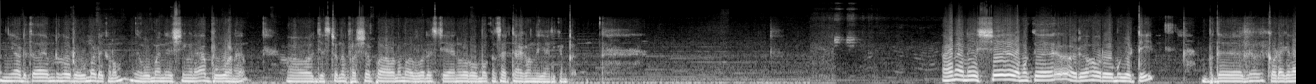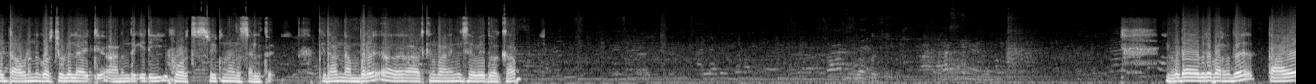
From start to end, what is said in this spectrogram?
ഇനി അടുത്തതായി നമുക്ക് റൂം എടുക്കണം. റൂം അന്വേഷിച്ച് ഇങ്ങനെ പോവാണ്. ജസ്റ്റ് ഒന്ന് ഫ്രഷ് അപ്പ് ആവണം. അതുപോലെ സ്റ്റേ ചെയ്യാനുള്ള റൂമൊക്കെ സെറ്റ് ആക്കണം എന്ന് വിചാരിക്കുന്നുണ്ട് അങ്ങനെ അന്വേഷിച്ച് നമുക്ക് ഒരു റൂം കിട്ടി. ഇത് കൊടൈക്കനാൽ ടൗണിൽ നിന്ന് കുറച്ചുള്ളിലായിട്ട് ആനന്ദഗിരി ഫോർത്ത് സ്ട്രീറ്റ് എന്നുള്ള സ്ഥലത്ത്. അപ്പോൾ ഇതാണ് നമ്പർ ആർക്കും വേണമെങ്കിൽ സേവ് ചെയ്ത് വെക്കാം. ഇവിടെ ഇവർ പറഞ്ഞത് താഴെ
